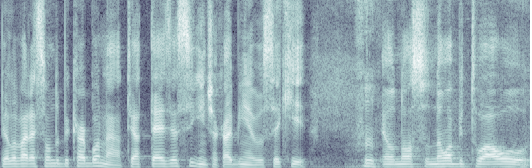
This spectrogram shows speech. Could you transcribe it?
pela variação do bicarbonato. E a tese é a seguinte, a cabinha, você que é o nosso não habitual.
